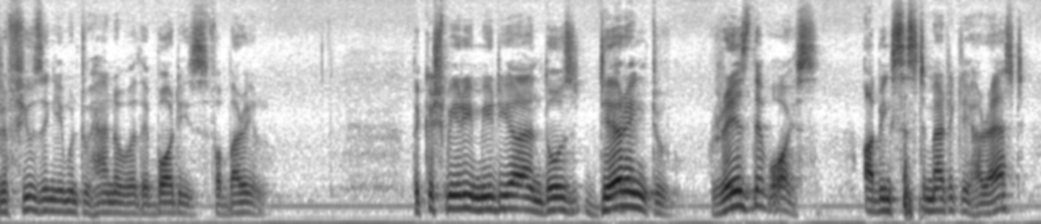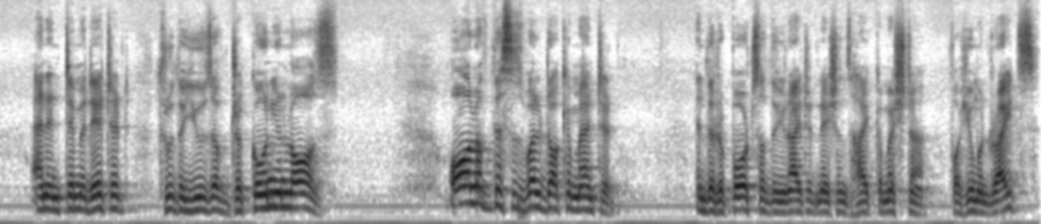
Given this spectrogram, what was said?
refusing even to hand over their bodies for burial. The Kashmiri media and those daring to raise their voice are being systematically harassed and intimidated through the use of draconian laws. All of this is well documented in the reports of the United Nations High Commissioner for Human Rights,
